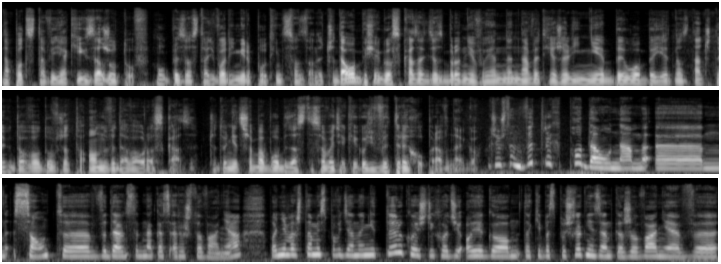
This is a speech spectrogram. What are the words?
Na podstawie jakich zarzutów mógłby zostać Władimir Putin sądzony? Czy dałoby się go skazać za zbrodnie wojenne, nawet jeżeli nie byłoby jednoznacznych dowodów, że to on wydawał rozkazy? Czy tu nie trzeba byłoby zastosować jakiegoś wytrychu prawnego? Znaczy już ten wytrych podał nam e, sąd, e, wydając ten nakaz aresztowania, ponieważ tam jest powiedziane nie tylko jeśli chodzi o jego takie bezpośrednie zaangażowanie w e,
